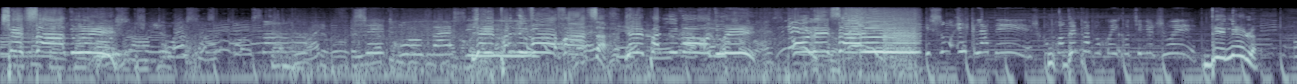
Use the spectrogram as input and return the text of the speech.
C'est ça, Douy C'est trop facile. Y'avait pas de niveau en face Y'avait pas de niveau, Doui On les a eu Ils sont éclatés. Je comprends même pas pourquoi ils continuent de jouer. Des nuls Oh,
